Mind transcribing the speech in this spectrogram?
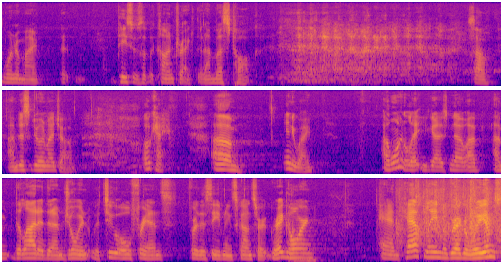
one of my uh, pieces of the contract that I must talk. so I'm just doing my job. Okay. Um, anyway, I want to let you guys know i am delighted that I'm joined with two old friends for this evening's concert Greg Horne and Kathleen McGregor Williams.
